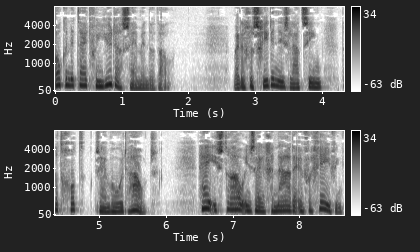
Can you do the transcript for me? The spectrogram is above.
Ook in de tijd van Judas zei men dat al. Maar de geschiedenis laat zien dat God zijn woord houdt. Hij is trouw in zijn genade en vergeving,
